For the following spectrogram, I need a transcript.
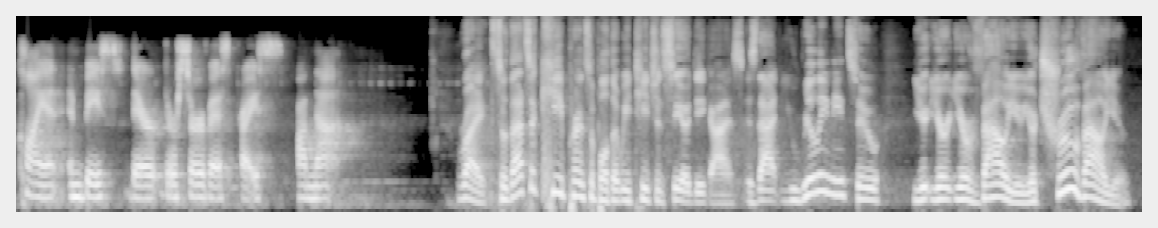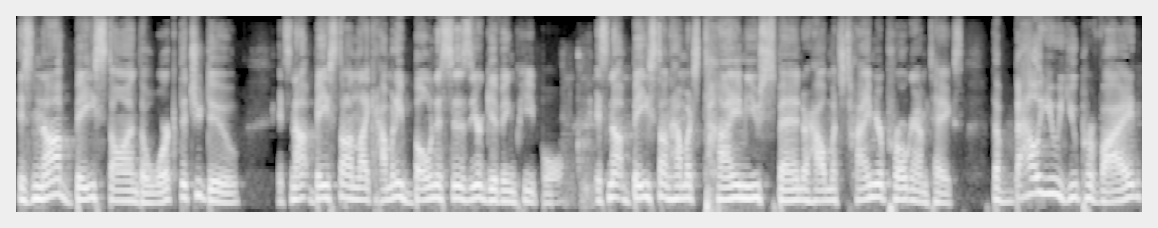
client and base their, their service price on that. Right. So that's a key principle that we teach at COD, guys, is that you really need to your your your value, your true value is not based on the work that you do. It's not based on like how many bonuses you're giving people. It's not based on how much time you spend or how much time your program takes. The value you provide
